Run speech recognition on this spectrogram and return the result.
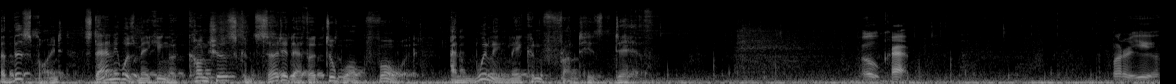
At this point, Stanley was making a conscious, concerted effort to walk forward and willingly confront his death. Oh, crap. What are you?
